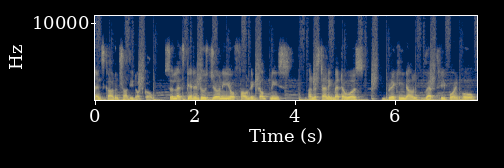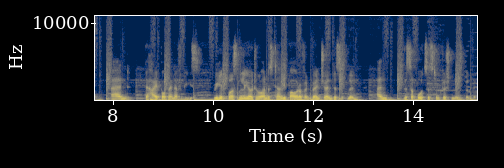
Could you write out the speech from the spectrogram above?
Lenskart and Shaadi.com. So let's get into his journey of founding companies, understanding metaverse, breaking down Web 3.0, and the hype of NFTs. We get personally here to understand the power of adventure and discipline and the support system Krishnan is building.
